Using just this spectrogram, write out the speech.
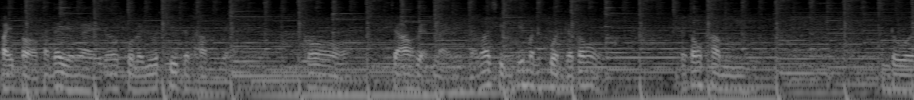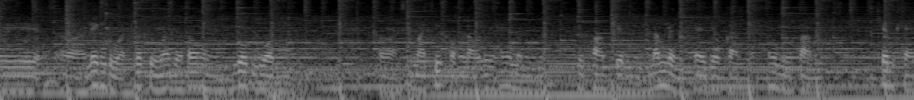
ไปต่อกันได้ยังไง แล้วกลยุทธ์ที่จะทำเนี่ยก็จะเอาแบบไหน แต่ว่าสิ่งที่มันควรจะต้องจะต้องทำโดยเเร่งด่วนก็คือว่าจะต้องรวบรวมสมาชิกของเราเนี่ยให้มันมีความเป็นน้ำหนึ่งใจเดียวกัน ให้มีความเข้มแข็ง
